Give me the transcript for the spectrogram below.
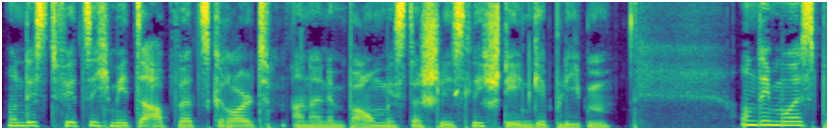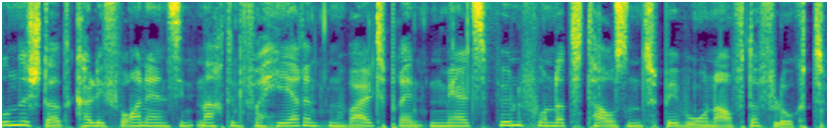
und ist 40 Meter abwärts gerollt. An einem Baum ist er schließlich stehen geblieben. Und im US-Bundesstaat Kalifornien sind nach den verheerenden Waldbränden mehr als 500.000 Bewohner auf der Flucht.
